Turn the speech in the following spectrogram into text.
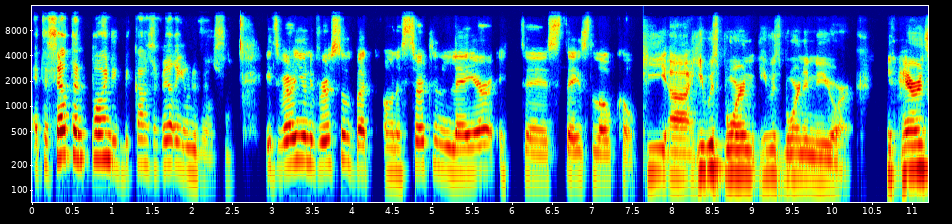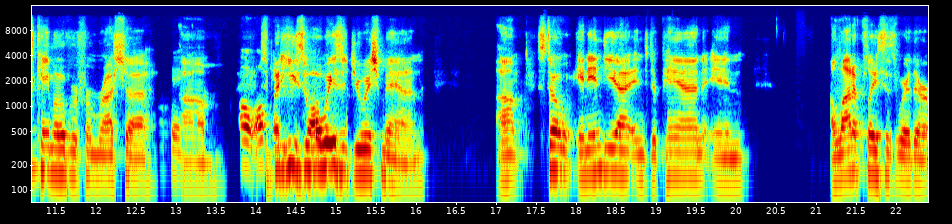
at a certain point it becomes very universal. it's very universal but on a certain layer it uh, stays local He uh, he was born he was born in New York. His parents came over from Russia, Okay. um, oh, s- okay. but he's always a Jewish man. Um, so in India, in Japan, in a lot of places where there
